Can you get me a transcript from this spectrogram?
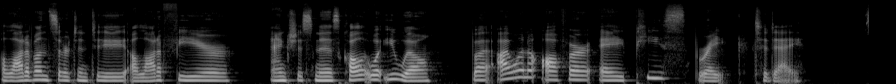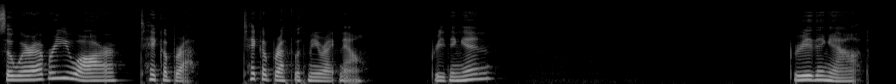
a lot of uncertainty, a lot of fear, anxiousness, call it what you will. But I want to offer a peace break today. So, wherever you are, take a breath. Take a breath with me right now. Breathing in, breathing out.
